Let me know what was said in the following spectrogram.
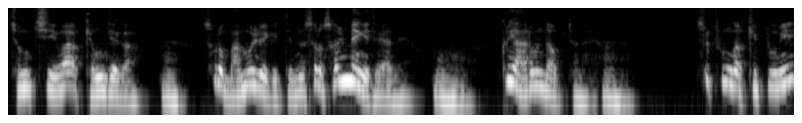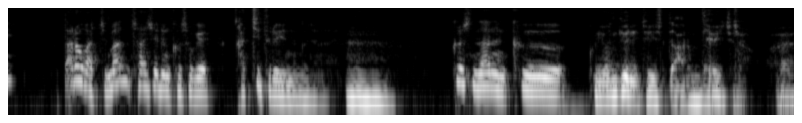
정치와 경제가 응. 서로 맞물려 있기 때문에 서로 설명이 돼야 돼요. 어, 그래야 아름답잖아요. 응. 슬픔과 기쁨이 따로 갔지만 사실은 그 속에 같이 들어있는 거잖아요. 응. 그래서 나는 그 그 연결이 돼 있을 때 아름답죠. 있죠. 예.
